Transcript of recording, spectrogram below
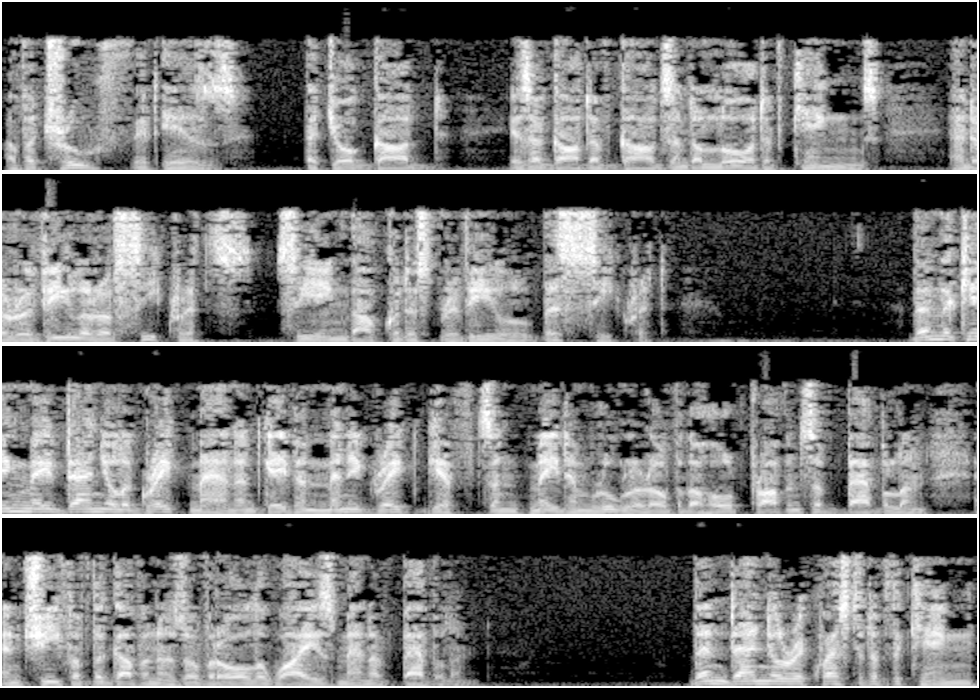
Of a truth it is that your God is a God of gods and a Lord of kings, and a revealer of secrets, seeing thou couldest reveal this secret. Then the king made Daniel a great man, and gave him many great gifts, and made him ruler over the whole province of Babylon, and chief of the governors over all the wise men of Babylon. Then Daniel requested of the king,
